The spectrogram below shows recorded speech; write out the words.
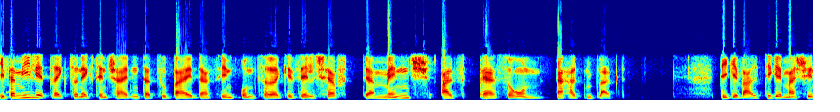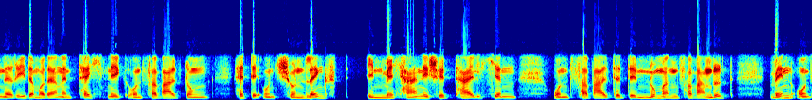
Die Familie trägt zunächst entscheidend dazu bei, dass in unserer Gesellschaft der Mensch als Person erhalten bleibt. Die gewaltige Maschinerie der modernen Technik und Verwaltung hätte uns schon längst in mechanische Teilchen und verwaltete Nummern verwandelt, wenn uns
